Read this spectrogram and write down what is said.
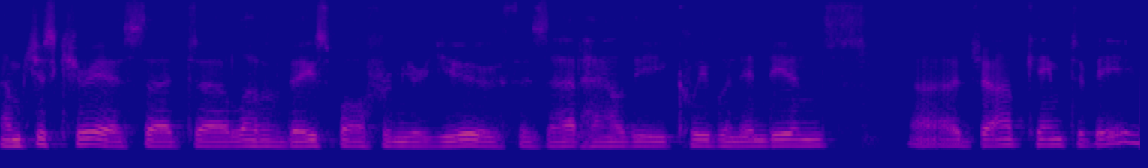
I'm just curious that uh, love of baseball from your youth, is that how the Cleveland Indians uh, job came to be?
